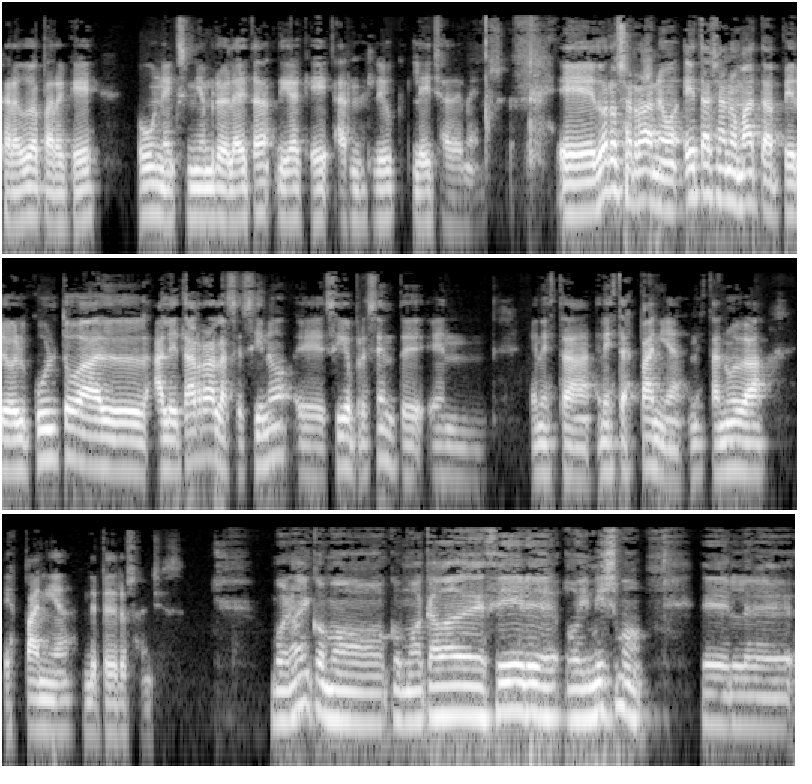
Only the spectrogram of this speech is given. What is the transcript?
cara duda para que un ex miembro de la ETA diga que Ernest Luke le echa de menos. Eh, Eduardo Serrano, ETA ya no mata, pero el culto al, al etarra, al asesino, eh, sigue presente en, esta, España, en esta nueva España de Pedro Sánchez. Bueno, y como, acaba de decir eh, hoy mismo el eh,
